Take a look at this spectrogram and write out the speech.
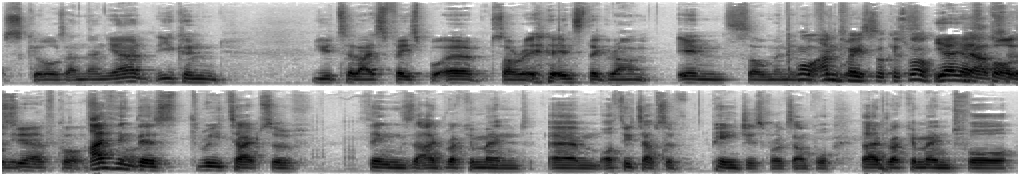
skills, and then yeah, you can utilize Facebook. Uh, sorry, Instagram in so many. Well, and ways. Facebook as well. Yeah, yeah, Yeah, of course, absolutely. yeah, of course. I of think course. there's three types of things I'd recommend, um, or three types of pages, for example, that I'd recommend for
